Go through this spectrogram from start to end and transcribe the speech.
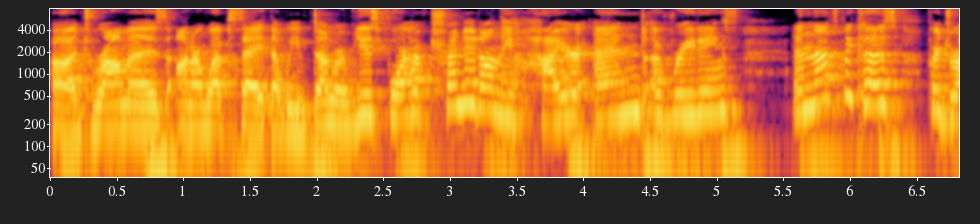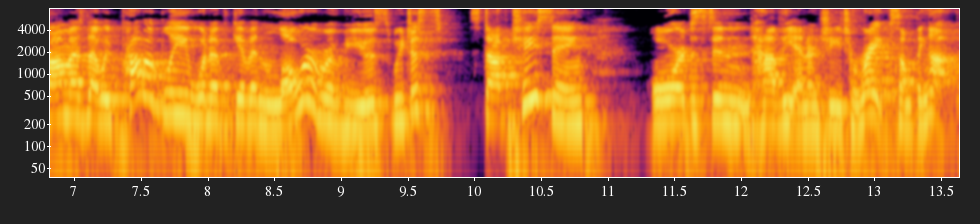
uh, dramas on our website that we've done reviews for have trended on the higher end of ratings. And that's because for dramas that we probably would have given lower reviews, we just stopped chasing or just didn't have the energy to write something up.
